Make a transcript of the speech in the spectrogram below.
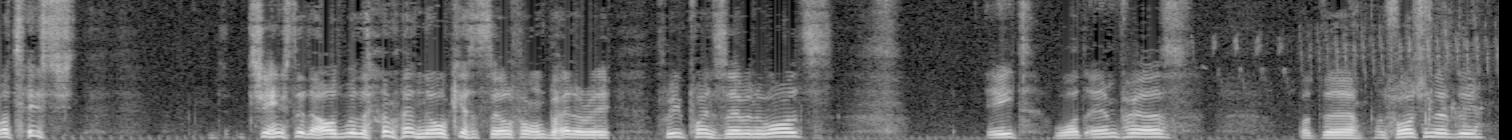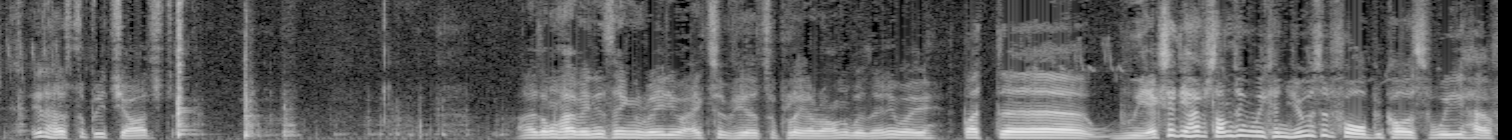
but they changed it out with a Nokia cell phone battery, 3.7 volts, 8 watt amperes, but uh, unfortunately it has to be charged. I don't have anything radioactive here to play around with anyway. But uh, we actually have something we can use it for because we have,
